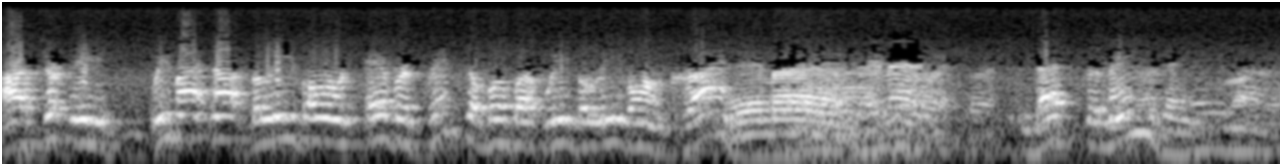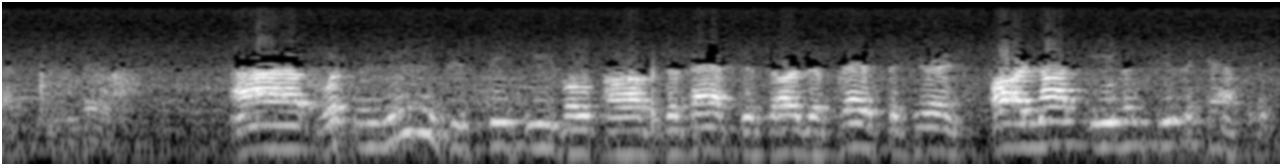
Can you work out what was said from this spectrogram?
I certainly, we might not believe on every principle, but we believe on Christ. Amen. Amen. That's the main thing. I wouldn't mean to speak evil of the Baptists or the Presbyterians or not even to the Catholics.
